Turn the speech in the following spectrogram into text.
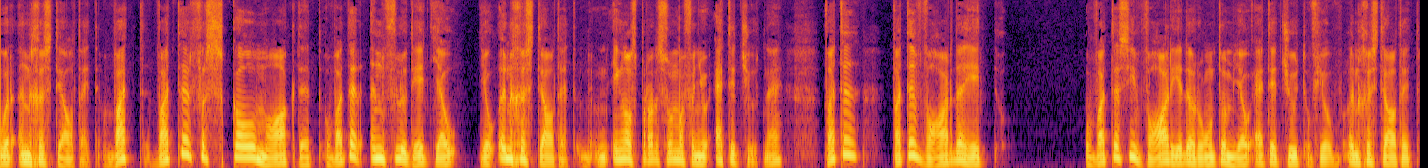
oor ingesteldheid. Wat watter verskil maak dit of watter invloed het jou jou ingesteldheid? In Engels praat hulle sommer van jou attitude, né? Watter watter waarde het of wat is die waarhede rondom jou attitude of jou ingesteldheid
